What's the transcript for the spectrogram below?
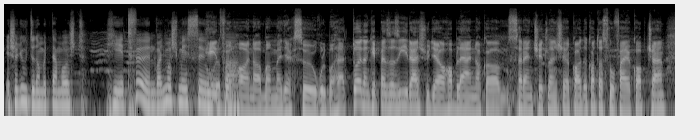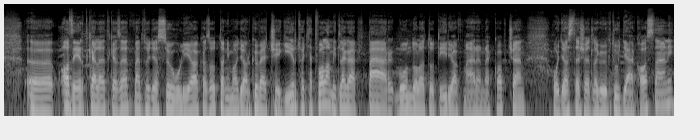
és hogy úgy tudom, hogy te most Hétfőn? Vagy most mész Szőulba? Hétfőn hajnalban megyek Szőulba. Hát tulajdonképpen ez az írás ugye a hableánynak a szerencsétlenség, a katasztrófája kapcsán azért keletkezett, mert hogy a szőuliak, az ottani magyar követség írt, hogy hát valamit legalább pár gondolatot írjak már ennek kapcsán, hogy azt esetleg ők tudják használni.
